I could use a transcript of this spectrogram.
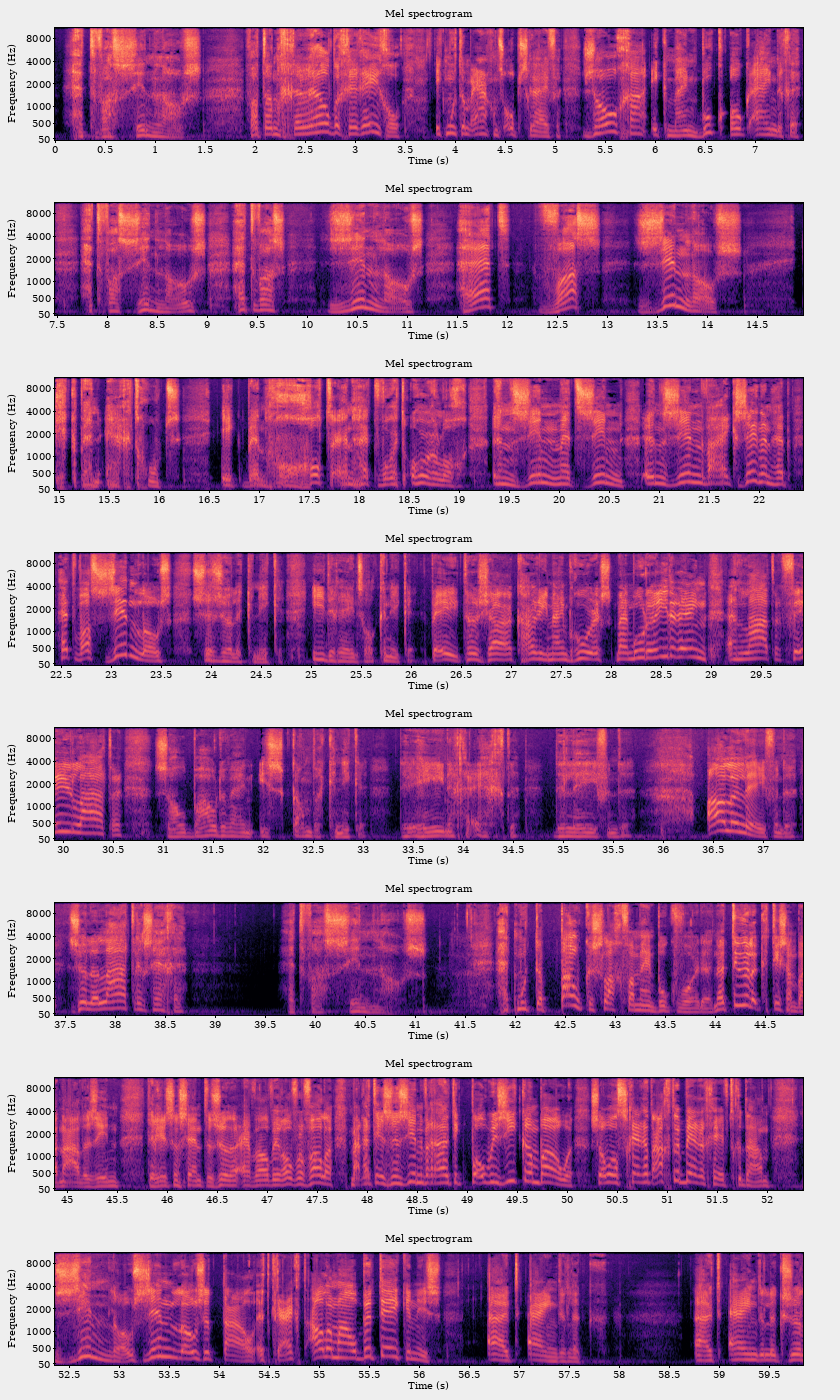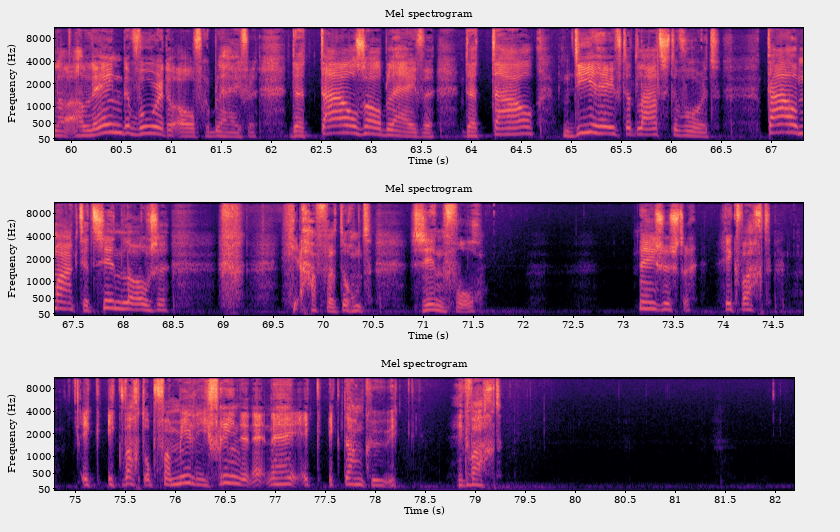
Het was zinloos. Wat een geweldige regel. Ik moet hem ergens opschrijven. Zo ga ik mijn boek ook eindigen. Het was zinloos. Het was zinloos. Het was zinloos. Ik ben echt goed. Ik ben God en het wordt oorlog. Een zin met zin. Een zin waar ik zin in heb. Het was zinloos. Ze zullen knikken. Iedereen zal knikken. Peter, Jacques, Harry, mijn broers, mijn moeder, iedereen. En later, veel later, zal Boudewijn Iskander knikken. De enige echte, de levende. Alle levenden zullen later zeggen... Het was zinloos. Het moet de paukenslag van mijn boek worden. Natuurlijk, het is een banale zin. De recensenten zullen er wel weer over vallen. Maar het is een zin waaruit ik poëzie kan bouwen. Zoals Gerrit Achterberg heeft gedaan. Zinloos, zinloze taal. Het krijgt allemaal betekenis. Uiteindelijk. Uiteindelijk zullen alleen de woorden overblijven. De taal zal blijven. De taal, die heeft het laatste woord. Taal maakt het zinloze... Ja, verdomd, zinvol. Nee, zuster, ik wacht. Ik, ik wacht op familie, vrienden. Nee, nee ik, ik dank u. Ik, ik wacht.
